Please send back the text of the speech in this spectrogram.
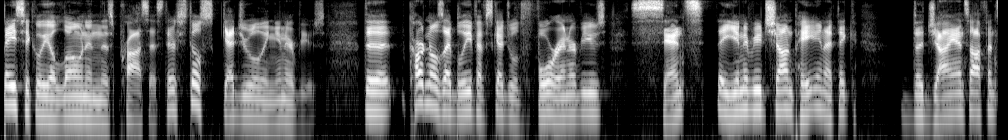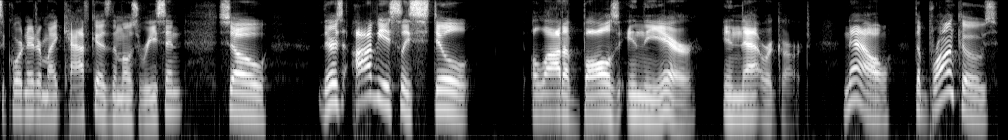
basically alone in this process. They're still scheduling interviews. The Cardinals, I believe, have scheduled four interviews since they interviewed Sean Payton. I think the Giants offensive coordinator, Mike Kafka, is the most recent. So there's obviously still a lot of balls in the air in that regard. Now, the Broncos,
